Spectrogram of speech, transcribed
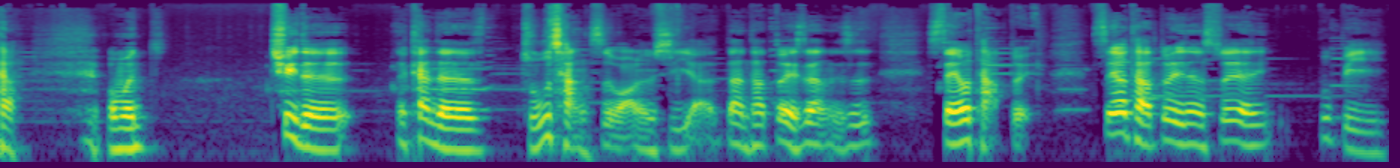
亚，我们去的看的主场是瓦伦西亚，但他对上的是塞尔塔队。塞尔塔队呢，虽然不比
